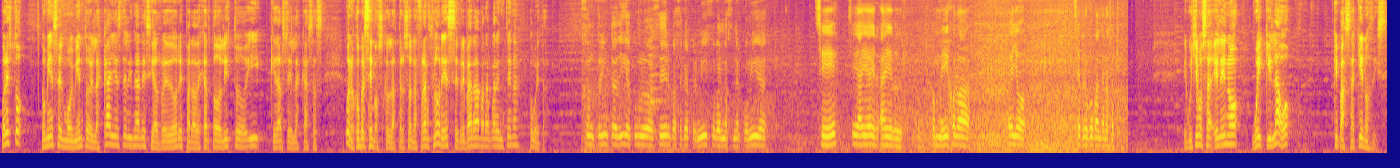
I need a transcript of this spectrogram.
Por esto comienza el movimiento en las calles de Linares y alrededores para dejar todo listo y quedarse en las casas bueno, conversemos con las personas. Fran Flores se prepara para cuarentena. ¿Cómo está? Son 30 días, ¿cómo lo va a hacer? ¿Va a sacar permiso? ¿Va a almacenar comida? Sí, sí, hay, con mi hijo lo, ellos se preocupan de nosotros. Escuchemos a Eleno Huiquilao. ¿Qué pasa? ¿Qué nos dice?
